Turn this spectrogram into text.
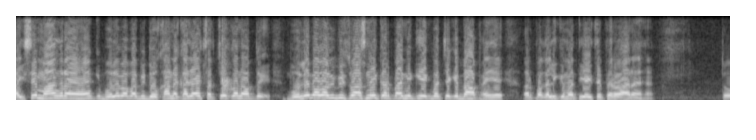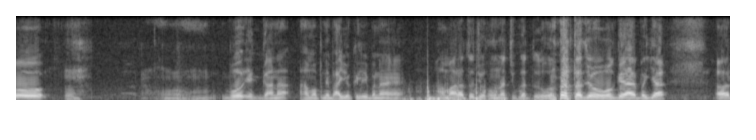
ऐसे मांग रहे हैं कि भोले बाबा भी धोखा न खा जाए, सच्चे कौन अब भोले बाबा भी विश्वास नहीं कर पाएँगे कि एक बच्चे के बाप हैं ये और पगली के मती ऐसे फिरवा रहे हैं। तो वो एक गाना हम अपने भाइयों के लिए बनाए हैं। हमारा तो जो होना चुका तो होना था जो हो गया है भैया। और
